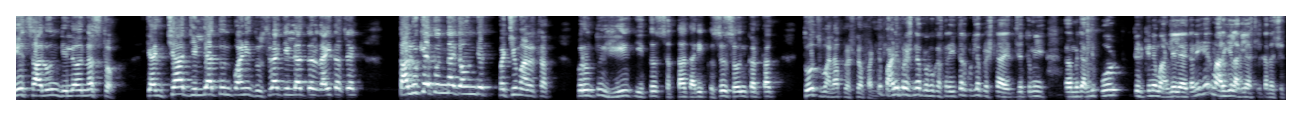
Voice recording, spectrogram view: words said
हे चालून दिलं नसतं. त्यांच्या जिल्ह्यातून पाणी दुसऱ्या जिल्ह्यात जर जायचं असेल तालुक्यातून नाही जाऊन देत पश्चिम महाराष्ट्रात. परंतु हे इथं सत्ताधारी कसं सहन करतात तोच मला प्रश्न ते पडला पाणी प्रश्न प्रमुख असणार. इतर कुठले प्रश्न आहेत जे तुम्ही म्हणजे अगदी पोट तिडकीने मांडलेले आहेत आणि हे मार्गी लागले असतील कदाचित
